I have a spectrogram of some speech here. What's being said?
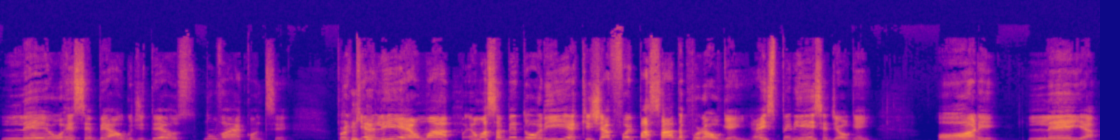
ler ou receber algo de Deus, não vai acontecer. Porque ali é uma, é uma sabedoria que já foi passada por alguém, é a experiência de alguém. Ore, leia,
